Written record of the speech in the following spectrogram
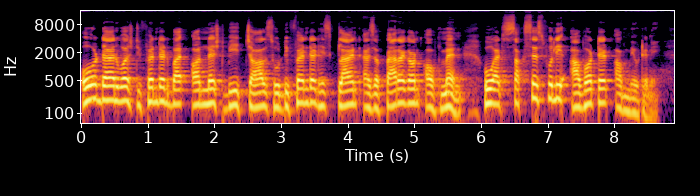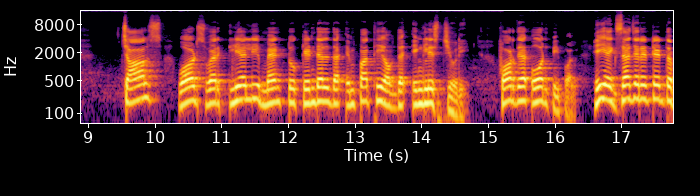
O'Dwyer was defended by Ernest B. Charles, who defended his client as a paragon of men who had successfully averted a mutiny. Charles words were clearly meant to kindle the empathy of the English jury for their own people. He exaggerated the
